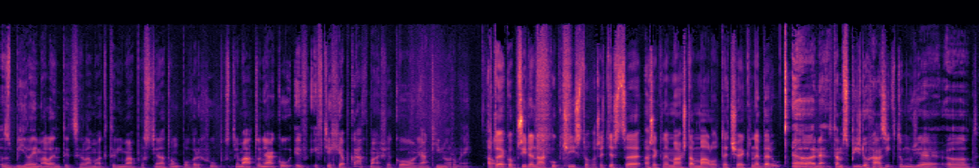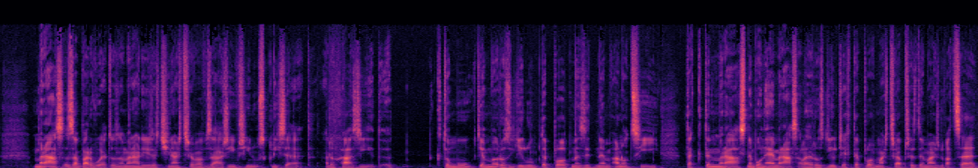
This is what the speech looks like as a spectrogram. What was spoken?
s bílejma lenticilama, který má prostě na tom povrchu, prostě má to nějakou, i v, i v těch jabkách máš jako nějaký normy. A to jako přijde nákupčí z toho řetězce a řekne, máš tam málo teček, neberu? Uh, ne, tam spíš dochází k tomu, že uh, mráz zabarvuje. To znamená, když začínáš třeba v září, v říjnu sklízet a dochází k tomu, k těm rozdílům teplot mezi dnem a nocí, tak ten mráz, nebo ne mráz, ale rozdíl těch teplot máš třeba přes den máš 20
